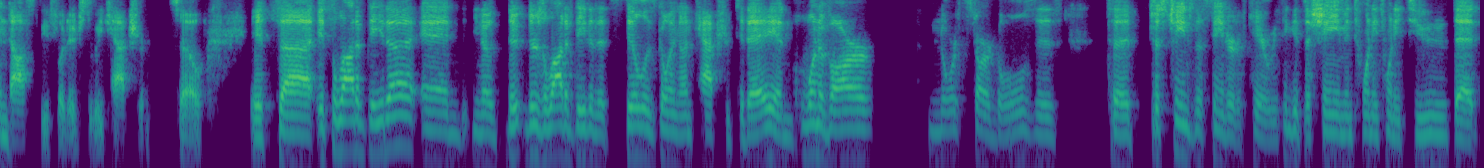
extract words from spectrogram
endoscopy footage that we capture. So it's uh, it's a lot of data, and you know there, there's a lot of data that still is going uncaptured today. And one of our north star goals is to just change the standard of care. We think it's a shame in 2022 that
